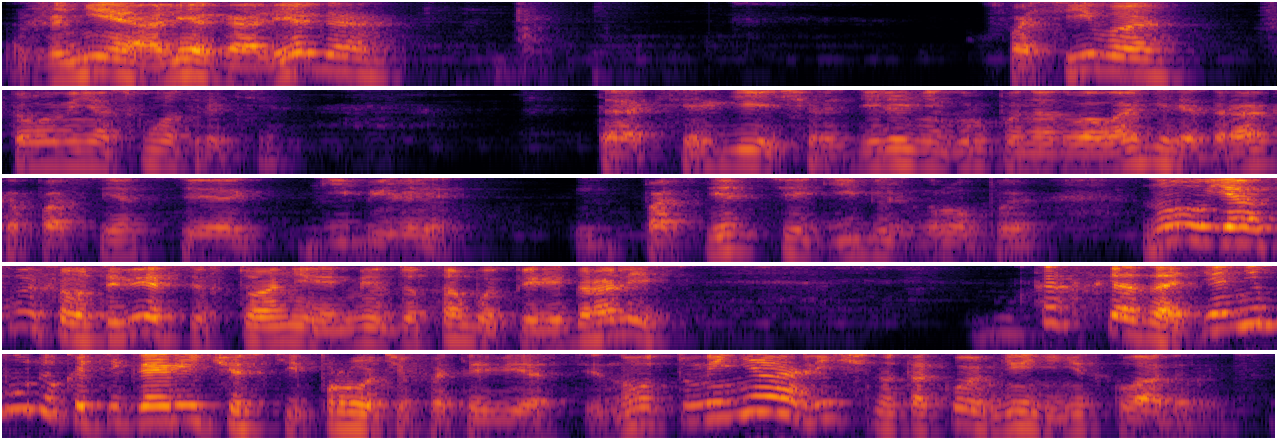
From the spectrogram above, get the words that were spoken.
жене Олега Олега. Спасибо, что вы меня смотрите. Так, Сергеевич, разделение группы на два лагеря, драка, последствия гибели последствия гибель группы. Ну, я слышал эту версию, что они между собой передрались. Как сказать, я не буду категорически против этой версии, но вот у меня лично такое мнение не складывается.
